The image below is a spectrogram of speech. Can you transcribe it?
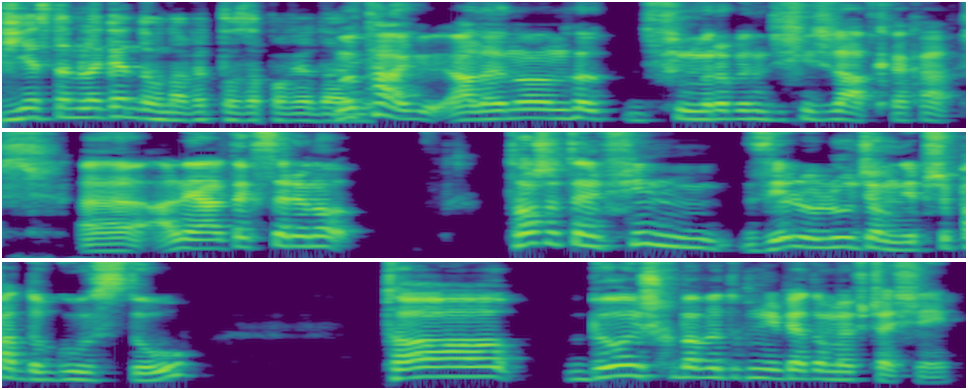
Jestem legendą nawet to zapowiadali. No tak, ale no, no film robię 10 lat, haha. E, ale, ale tak serio, no to, że ten film wielu ludziom nie przypadł do gustu, to było już chyba według mnie wiadome wcześniej.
